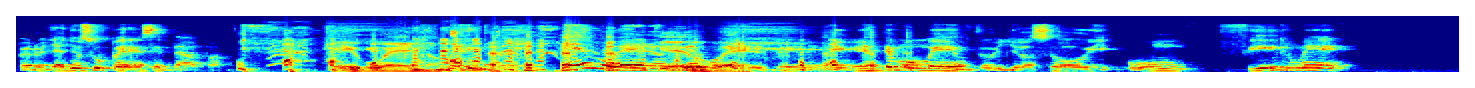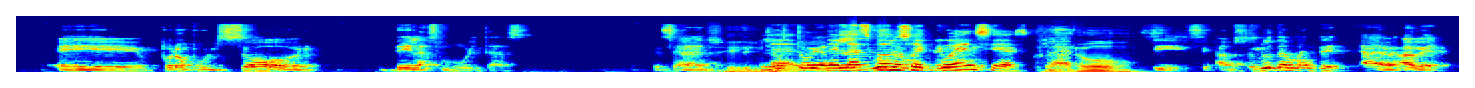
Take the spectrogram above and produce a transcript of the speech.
Pero ya yo superé esa etapa. qué bueno. qué bueno, qué, bueno. En este momento yo soy un firme eh, propulsor de las multas. O sea, de las consecuencias. Claro. Sí, sí absolutamente. A, ver,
